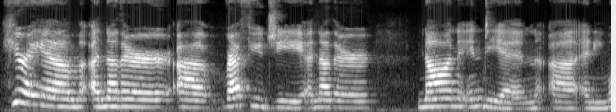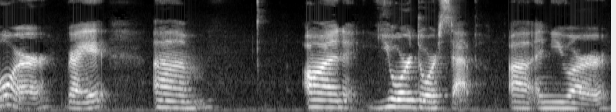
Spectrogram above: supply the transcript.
"Here I am, another uh, refugee, another non-Indian uh, anymore, right?" Um, on your doorstep uh, and you are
